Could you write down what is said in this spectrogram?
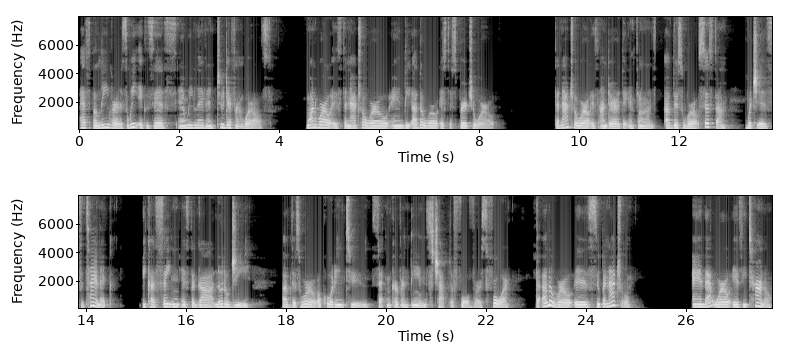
As believers, we exist and we live in two different worlds. One world is the natural world, and the other world is the spiritual world. The natural world is under the influence of this world system, which is satanic, because Satan is the God, little g, of this world, according to 2 Corinthians chapter 4, verse 4. The other world is supernatural and that world is eternal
